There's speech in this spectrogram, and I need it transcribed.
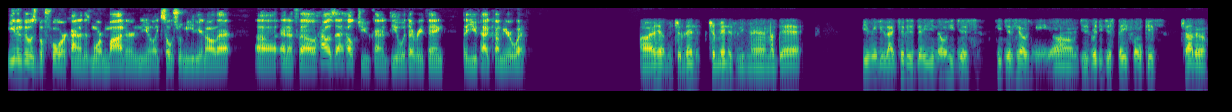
even if it was before kind of this more modern, you know, like social media and all that, uh, NFL, how has that helped you kind of deal with everything that you've had come your way? Uh, it helped me tremendous, tremendously, man. My dad, he really like to this day, you know, he just he just helps me um just really just stay focused, try to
